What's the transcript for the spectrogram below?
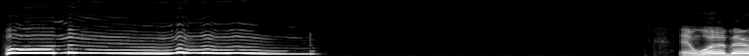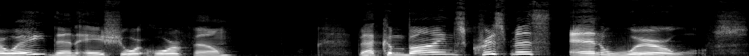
full moon. And what a better way than a short horror film that combines Christmas and werewolves.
